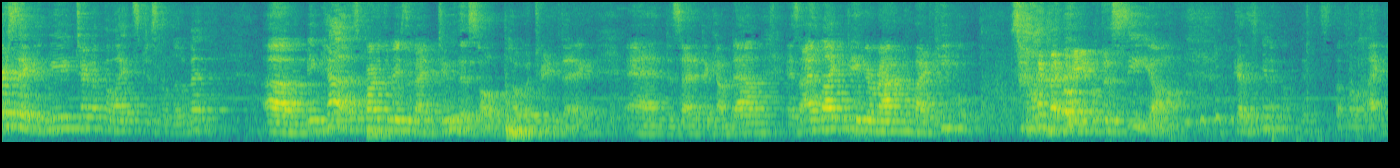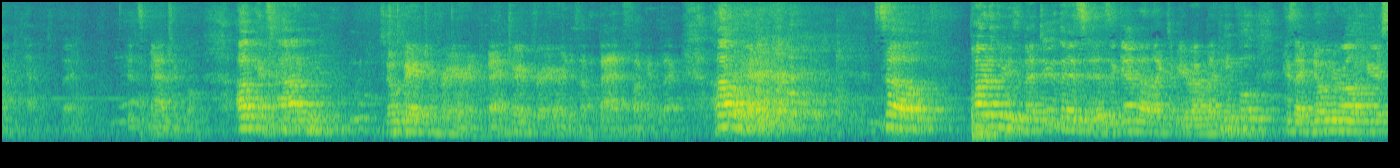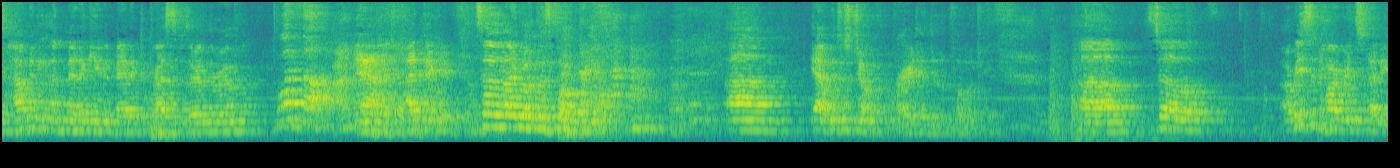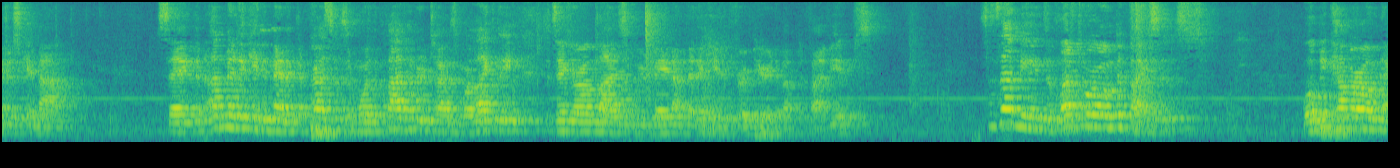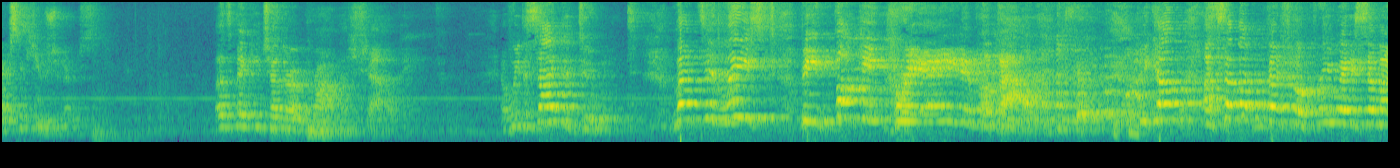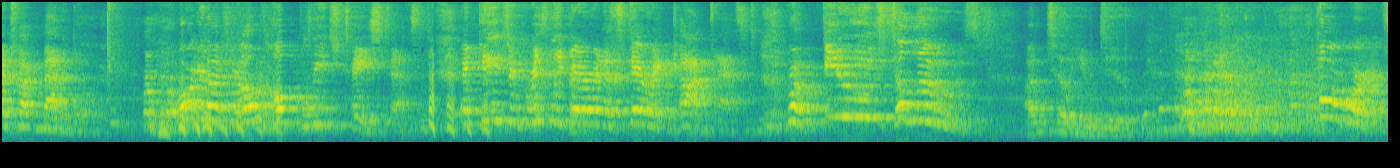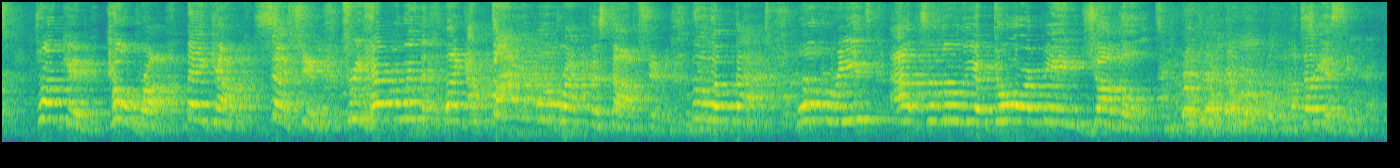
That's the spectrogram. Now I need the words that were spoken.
first thing, can we turn up the lights just a little bit? Um, because part of the reason I do this whole poetry thing and decided to come down is I like being around my people. So I might be able to see y'all. Because, you know, it's the whole eye contact thing. It's magical. Okay, um, no banter for Eirean. Bantering for Eirean is a bad fucking thing. Okay. So, part of the reason I do this is, again, I like to be around my people because I know you're all here. So how many unmedicated manic depressives are in the room? What's up? Yeah, I figured. So I wrote this poem for you. Um, yeah, we'll just jump right into the poetry. Um, so, a recent Harvard study just came out saying that unmedicated manic depressives are more than 500 times more likely to take our own lives if we remain unmedicated for a period of up to five years. Since that means if left to our own devices, we'll become our own executioners. Let's make each other a promise, shall we? If we decide to do it, let's at least be fucking creative about it. Become a semi-professional freeway semi-truck matador. Organize your own home bleach taste test. Engage a grizzly bear in a staring contest. Refuse to lose until you do. Four words. Drunken, cobra, makeout, session. Treat heroin like a viable breakfast option. Little known fact, Wolverines absolutely adore being juggled. I'll tell you a secret.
